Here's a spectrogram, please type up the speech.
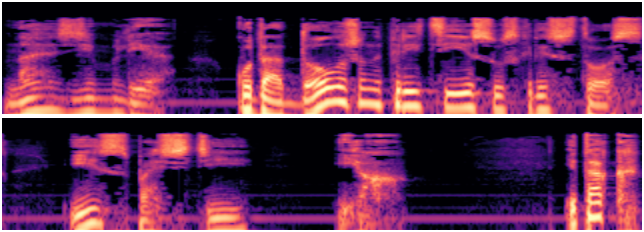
на земле, куда должен прийти Иисус Христос и спасти их. Итак,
